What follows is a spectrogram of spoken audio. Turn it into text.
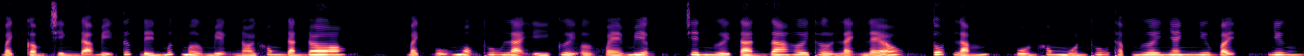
Bạch Cẩm Trình đã bị tức đến mức mở miệng nói không đắn đo. Bạch Vũ Mộng thu lại ý cười ở khóe miệng, trên người tản ra hơi thở lạnh lẽo, tốt lắm, vốn không muốn thu thập ngươi nhanh như vậy, nhưng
